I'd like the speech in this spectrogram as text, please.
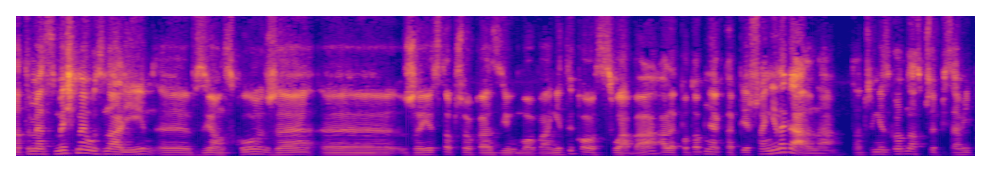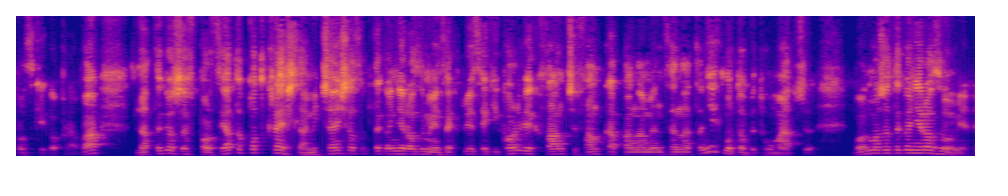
Natomiast myśmy uznali y, w związku, że, y, że jest to przy okazji umowa nie tylko słaba, ale podobnie jak ta pierwsza, nielegalna, znaczy niezgodna z przepisami polskiego prawa, dlatego że w Polsce, ja to podkreślam i część osób tego nie rozumie, więc jak tu jest jakikolwiek fan czy fanka pana Mencena, to niech mu to wytłumaczy, bo on może tego nie rozumie.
